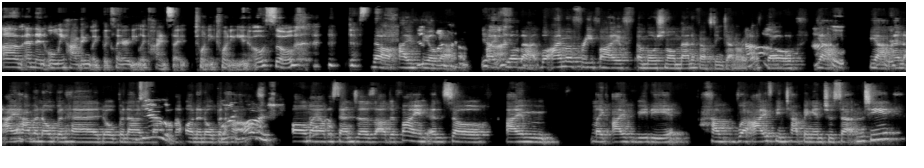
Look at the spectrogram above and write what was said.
Um, and then only having like the clarity, like hindsight 2020, you know. So just no, I feel that. Yeah. I feel that. Well, I'm a free five emotional manifesting generator. Oh. So yeah. Oh. Yeah, and I have an open head, open as on an open oh house. All my other centers are defined, and so I'm like I really have where I've been tapping into certainty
